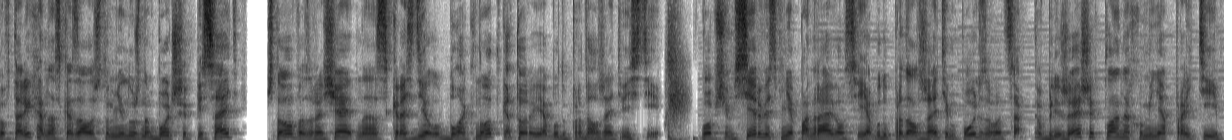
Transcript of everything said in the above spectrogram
Во-вторых, она сказала, что мне нужно больше писать, что возвращает нас к разделу блокнот, который я буду продолжать вести. В общем, сервис мне понравился, я буду продолжать им пользоваться. В ближайших планах у меня пройти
